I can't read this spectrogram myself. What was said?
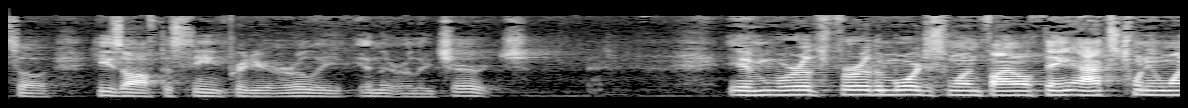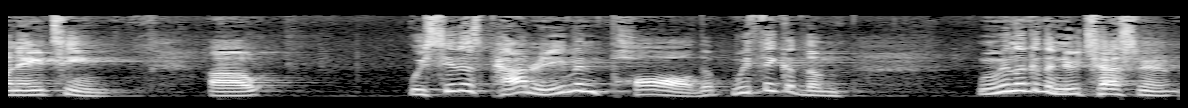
So he's off the scene pretty early in the early church. And furthermore, just one final thing Acts 21 18. Uh, we see this pattern. Even Paul, we think of them, when we look at the New Testament,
